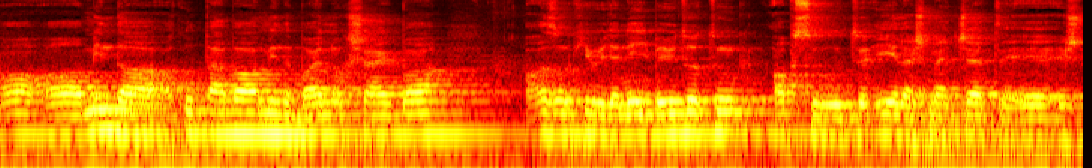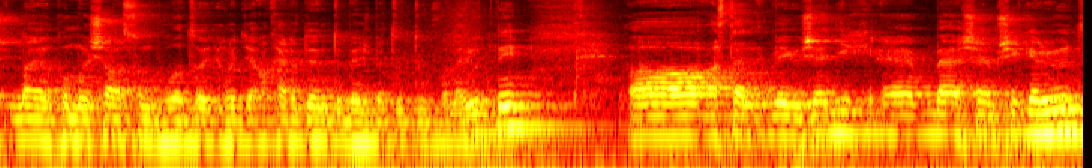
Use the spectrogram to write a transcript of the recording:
a, a, mind a, a kupába, mind a bajnokságba azon kívül, hogy a négybe jutottunk, abszolút éles meccset, és nagyon komoly szanszunk volt, hogy, hogy akár a döntőbe is be tudtuk volna jutni. A, aztán végül is egyikbe sem sikerült,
